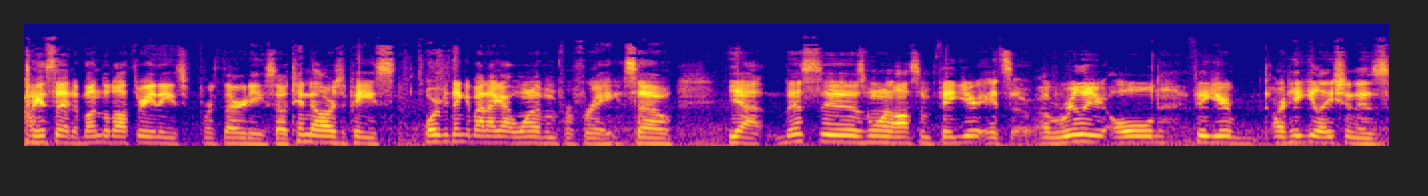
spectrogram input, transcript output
like I said, I bundled all three of these for 30, so $10 a piece. Or if you think about it, I got one of them for free. So yeah, this is one awesome figure. It's a, really old figure. Articulation is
